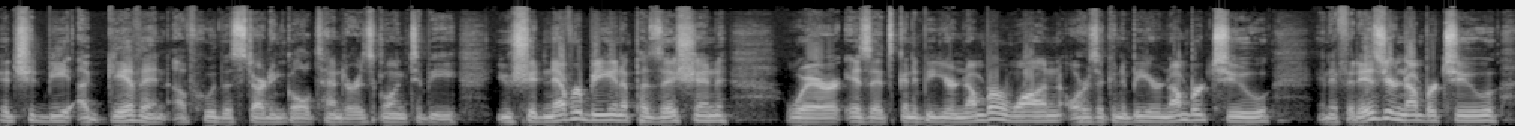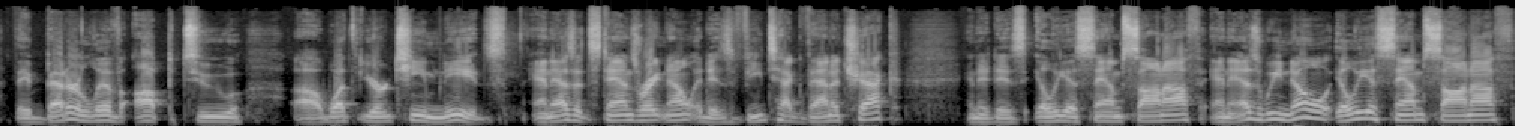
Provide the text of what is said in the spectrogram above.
It should be a given of who the starting goaltender is going to be. You should never be in a position where is it going to be your number one or is it going to be your number two? And if it is your number two, they better live up to uh, what your team needs. And as it stands right now, it is Vitek Vanecek and it is Ilya Samsonov. And as we know, Ilya Samsonov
